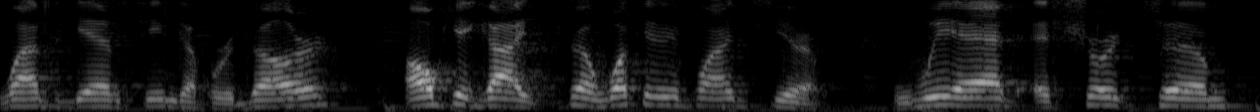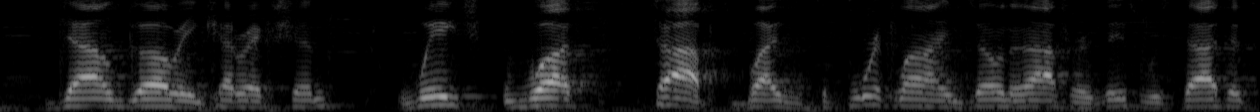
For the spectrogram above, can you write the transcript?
Once again, Singapore dollar. Okay, guys, so what can we find here? We had a short-term downgoing correction, which was stopped by the support line zone, and after this, we started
